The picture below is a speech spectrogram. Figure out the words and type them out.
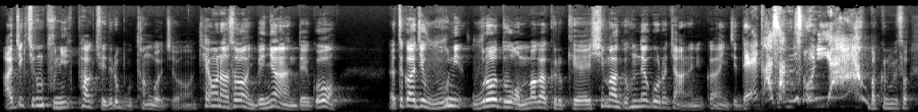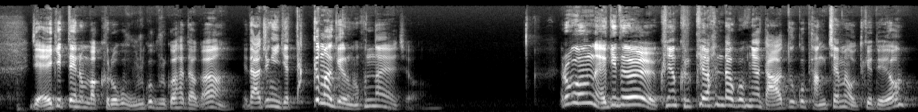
아직 지금 분위기 파악 제대로 못한 거죠. 태어나서 몇 년 안 되고, 여태까지 울어도 엄마가 그렇게 심하게 혼내고 그러지 않으니까, 이제 내가 삼손이야! 막 그러면서, 이제 아기 때는 막 그러고 울고불고 하다가, 나중에 이제 따끔하게 그러면 혼나야죠. 여러분, 아기들 그냥 그렇게 한다고 그냥 놔두고 방치하면 어떻게 돼요?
